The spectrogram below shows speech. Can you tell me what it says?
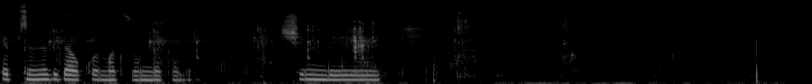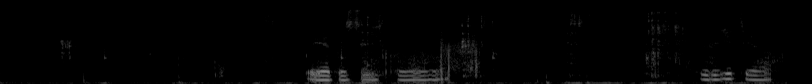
Hepsini bir daha koymak zorunda kalırım. Şimdi buraya da zil koyalım. Yürü git ya.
